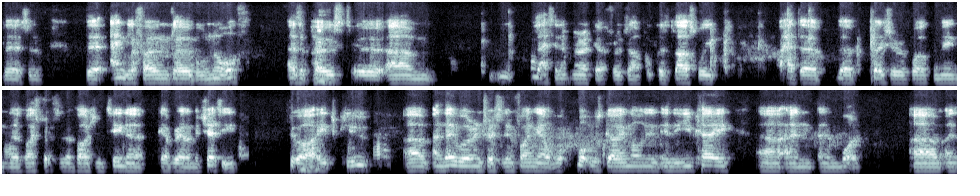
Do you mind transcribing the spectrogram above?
the sort of the anglophone global north as opposed to um, Latin America, for example, because last week I had the, the pleasure of welcoming the Vice President of Argentina, Gabriela Michetti, to our HQ, um, and they were interested in finding out what, what was going on in, in the UK uh, and, and what um, and,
